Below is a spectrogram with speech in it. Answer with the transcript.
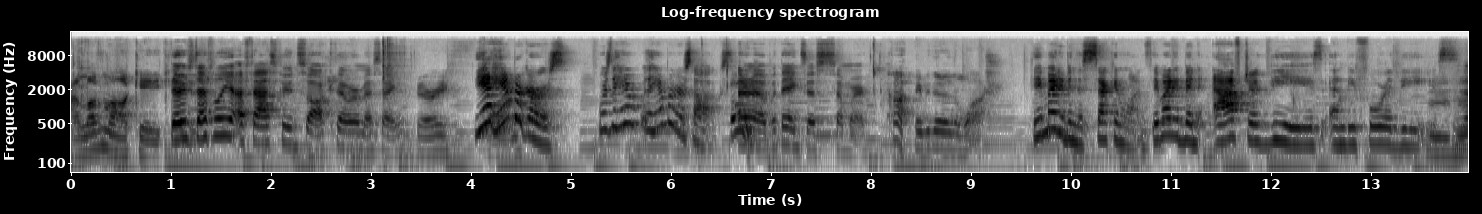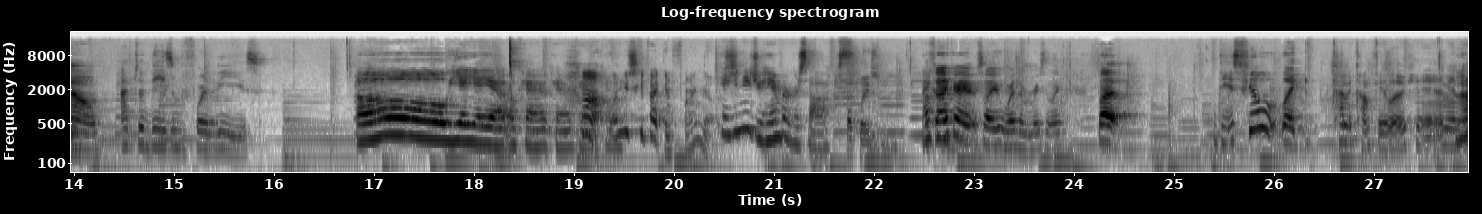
I love them all, Katie. Katie. There's definitely a fast food sock that we're missing. very. Yeah, hamburgers. Where's the, ham- the hamburger socks? I don't know, but they exist somewhere. Huh? Maybe they're in the wash. They might have been the second ones. They might have been after these and before these. Mm-hmm. No, after these and before these. Oh, yeah, yeah, yeah. Okay, okay, okay. Huh? okay. Let me see if I can find those. Yeah, you need your hamburger socks. Oh, please. I feel like I saw you wear them recently, but these feel like kind of comfy looking. I mean, I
